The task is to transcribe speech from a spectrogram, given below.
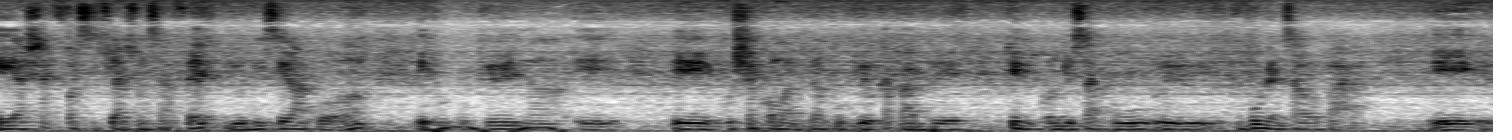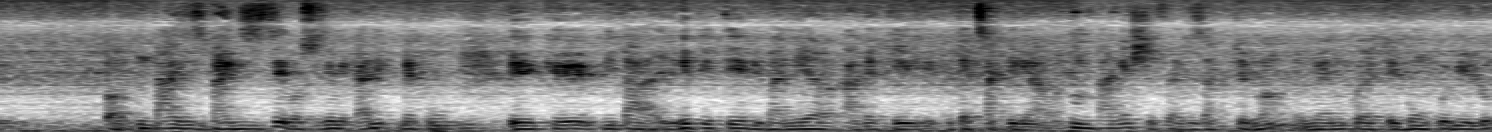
e a chak fwa situasyon sa fèt, yo lise rapor an, e pou ke nan, e kouchen komandant pou ke yo kapab tenu kont de sa pou pou blen sa wapara. E... bon, pas, pas exister que c'est mécanique, mais pour que il va répéter de manière avec peut-être ça qui est On ne pas chiffre exactement, mais on été bon premier lot.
